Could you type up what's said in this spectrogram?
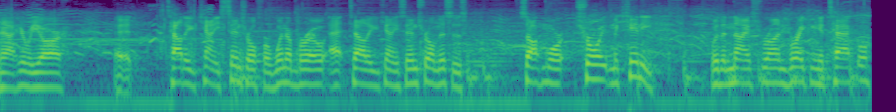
Now here we are at Talladega County Central for Winterboro at Talladega County Central. And this is sophomore Troy McKinney with a nice run, breaking a tackle.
